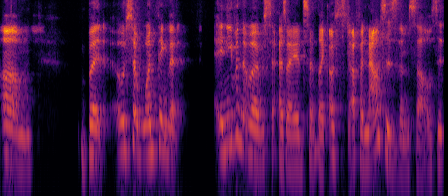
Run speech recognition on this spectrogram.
Um, but also one thing that, and even though I was, as I had said, like, oh, stuff announces themselves, it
